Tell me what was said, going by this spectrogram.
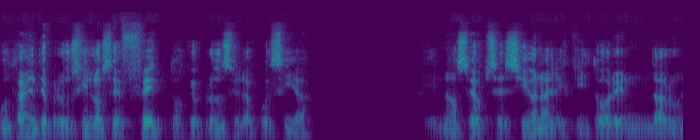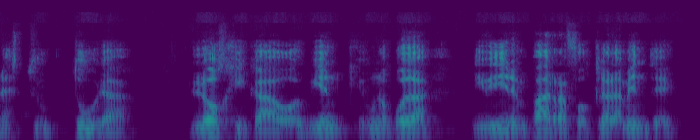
justamente producir los efectos que produce la poesía, eh, no se obsesiona el escritor en dar una estructura lógica o bien que uno pueda dividir en párrafos claramente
